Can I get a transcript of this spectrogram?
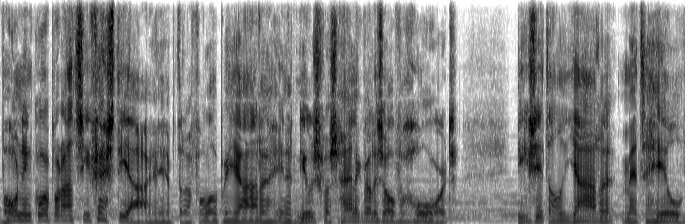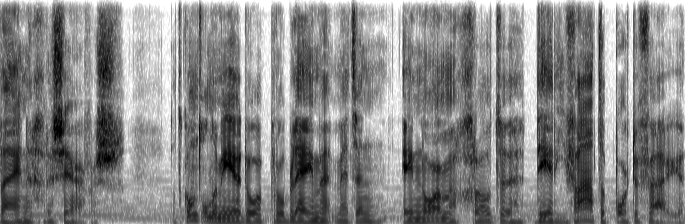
woningcorporatie Vestia, je hebt er afgelopen jaren in het nieuws waarschijnlijk wel eens over gehoord, die zit al jaren met heel weinig reserves. Dat komt onder meer door problemen met een enorme grote derivatenportefeuille.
